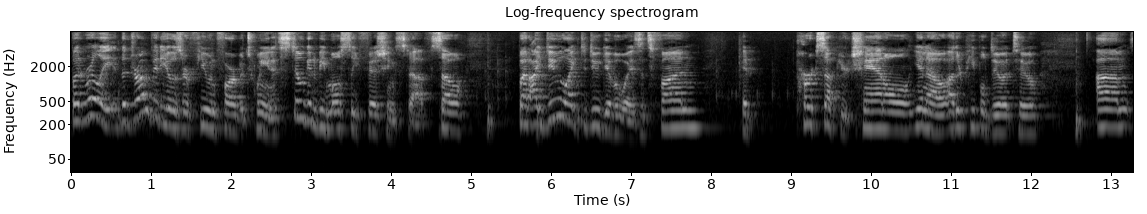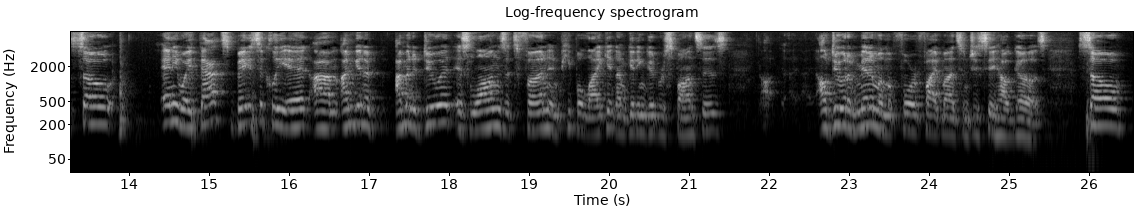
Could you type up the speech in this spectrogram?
but really the drum videos are few and far between. It's still going to be mostly fishing stuff. So, but I do like to do giveaways. It's fun. It perks up your channel. You know, other people do it too. Um, so anyway, that's basically it. Um, I'm gonna I'm gonna do it as long as it's fun and people like it and I'm getting good responses. I'll, I'll do it a minimum of four or five months and just see how it goes. So,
